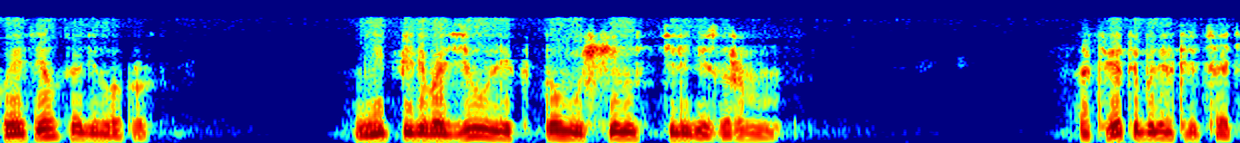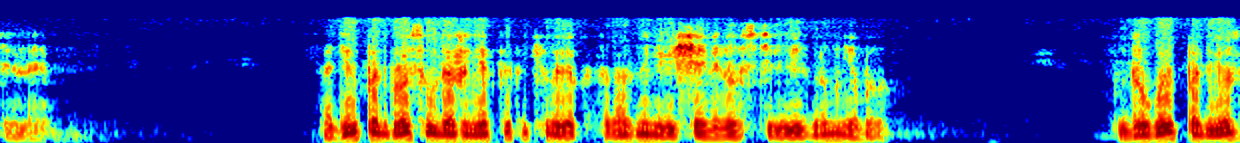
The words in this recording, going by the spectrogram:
Выяснялся один вопрос. Не перевозил ли кто мужчину с телевизором? Ответы были отрицательные. Один подбросил даже несколько человек с разными вещами, но с телевизором не было. Другой подвез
